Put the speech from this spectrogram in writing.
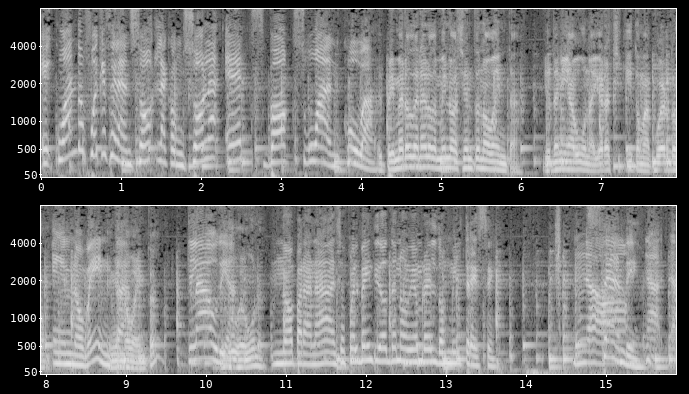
Eh, ¿Cuándo fue que se lanzó la consola Xbox One, Cuba? El primero de enero de 1990. Yo tenía una, yo era chiquito, me acuerdo. En el 90. En el 90. Claudia. Yo tuve una. No, para nada. Eso fue el 22 de noviembre del 2013. No, Sandy. no, no,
